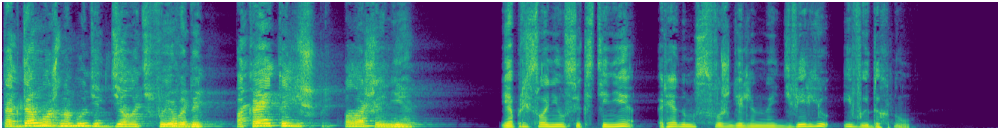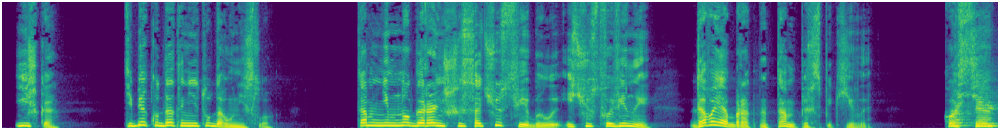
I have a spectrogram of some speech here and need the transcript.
Тогда можно будет делать выводы, пока это лишь предположение. Я прислонился к стене рядом с вожделенной дверью и выдохнул. «Ишка, Тебя куда-то не туда унесло. Там немного раньше сочувствия было и чувство вины. Давай обратно, там перспективы. Костя,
